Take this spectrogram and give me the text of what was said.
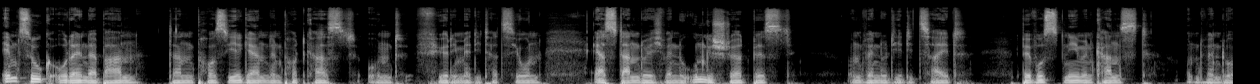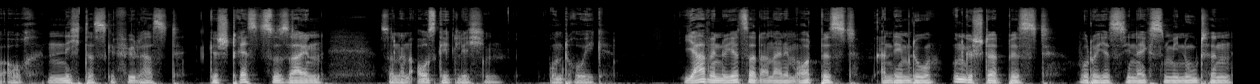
im Zug oder in der Bahn, dann pausier gerne den Podcast und führ die Meditation erst dann durch, wenn du ungestört bist und wenn du dir die Zeit bewusst nehmen kannst und wenn du auch nicht das Gefühl hast, gestresst zu sein, sondern ausgeglichen und ruhig. Ja, wenn du jetzt halt an einem Ort bist, an dem du ungestört bist, wo du jetzt die nächsten Minuten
